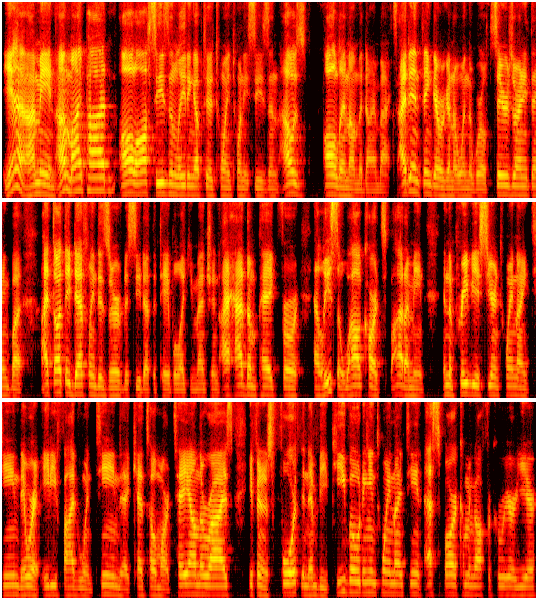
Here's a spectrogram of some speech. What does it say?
Yeah, I mean, on my pod, all off season leading up to the 2020 season, I was all in on the Dimebacks. I didn't think they were going to win the World Series or anything, but I thought they definitely deserved a seat at the table, like you mentioned. I had them pegged for at least a wild card spot. I mean, in the previous year in 2019, they were an 85 win team. They had Ketel Marte on the rise. He finished fourth in MVP voting in 2019. Escobar coming off a career year.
